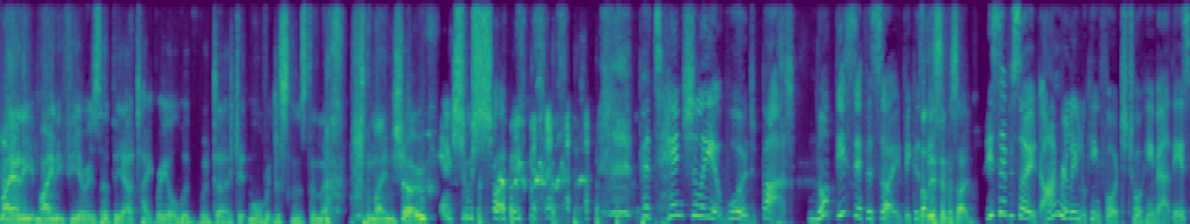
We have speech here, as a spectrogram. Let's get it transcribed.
my only my only fear is that the outtake reel would would uh, get more listeners than the, the main show. The actual show. Potentially it would, but not this episode because not this, this episode. This episode, I'm really looking forward to talking about this.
